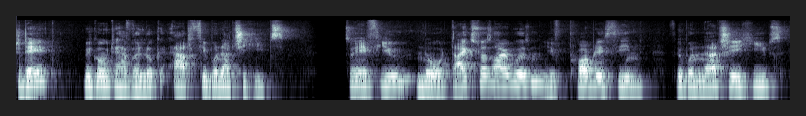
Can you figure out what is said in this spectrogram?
Today, we're going to have a look at Fibonacci heaps. So if you know Dijkstra's algorithm, you've probably seen Fibonacci heaps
